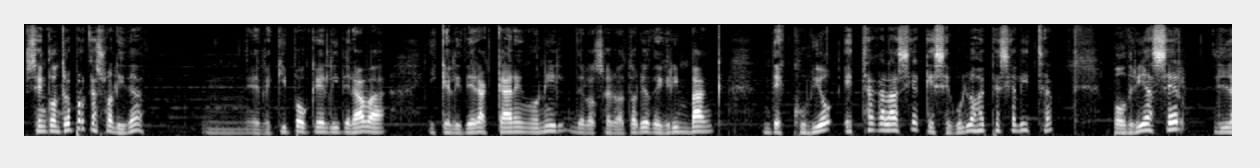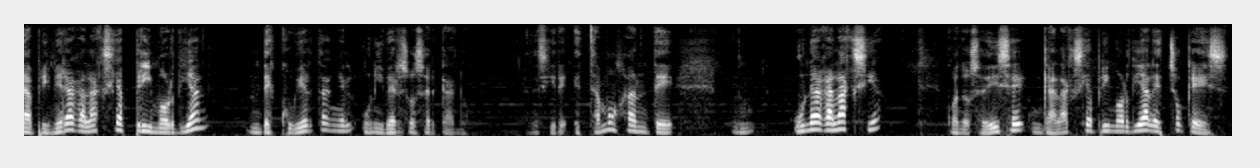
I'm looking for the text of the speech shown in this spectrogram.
Se encontró por casualidad. Mm, el equipo que lideraba y que lidera Karen O'Neill del Observatorio de Green Bank descubrió esta galaxia que según los especialistas podría ser la primera galaxia primordial descubierta en el universo cercano. Es decir, estamos ante una galaxia, cuando se dice galaxia primordial, ¿esto qué es?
